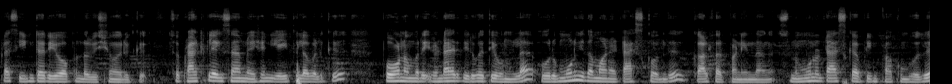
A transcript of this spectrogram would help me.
ப்ளஸ் இன்டர்வியூ அப்படின்ற விஷயம் இருக்குது ஸோ ப்ராக்டிக்கல் எக்ஸாமினேஷன் எயித்து லெவலுக்கு போன முறை ரெண்டாயிரத்தி இருபத்தி ஒன்றில் ஒரு மூணு விதமான டாஸ்க் வந்து கால்ஃபர் பண்ணியிருந்தாங்க. ஸோ இந்த மூணு டாஸ்க் அப்படின்னு பார்க்கும்போது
